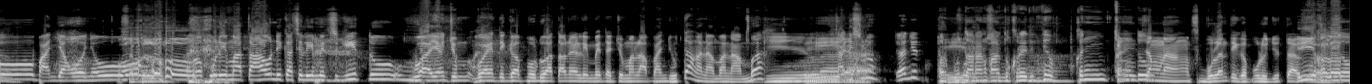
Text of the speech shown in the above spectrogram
Oh, panjang ohnya oh. Sebelum- 25 tahun dikasih limit segitu. Gua yang cuma gua yang 32 tahun yang limitnya cuma 8 juta enggak nambah-nambah. Gila. Iya. Sadis lu. Lanjut. Perputaran kartu kreditnya kenceng tuh. kenceng nang sebulan 30 juta. Iya gua. kalau Yo,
